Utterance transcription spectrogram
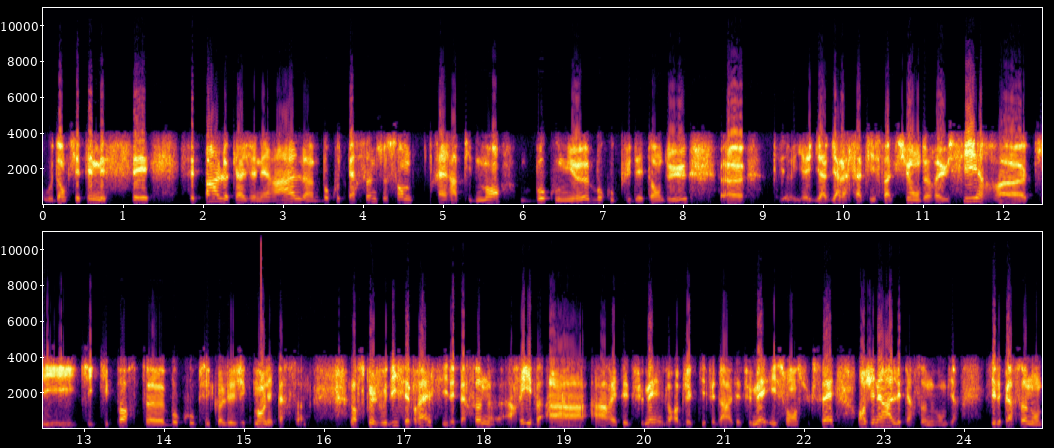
ou d'anxiété, mais c'est c'est pas le cas général. Beaucoup de personnes se sentent très rapidement beaucoup mieux, beaucoup plus détendues. Euh, il y, a, y, a, la satisfaction de réussir euh, qui, qui, qui, porte beaucoup psychologiquement les personnes. Alors ce que je vous dis, c'est vrai, si les personnes arrivent à, à arrêter de fumer, leur objectif est d'arrêter de fumer, ils sont en succès, en général les personnes vont bien. Si les personnes ont,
